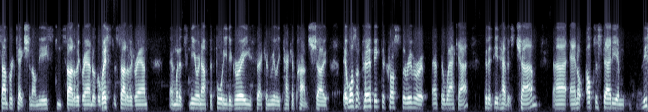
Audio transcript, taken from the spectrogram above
sun protection on the eastern side of the ground or the western side of the ground. And when it's near enough to 40 degrees, that can really pack a punch. So it wasn't perfect across the river at, at the WACA, but it did have its charm. Uh, and Optus Stadium, this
